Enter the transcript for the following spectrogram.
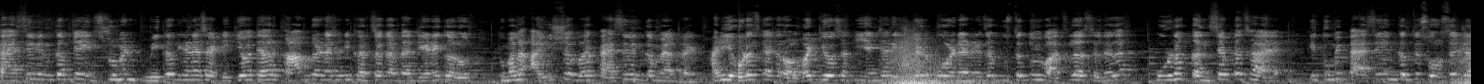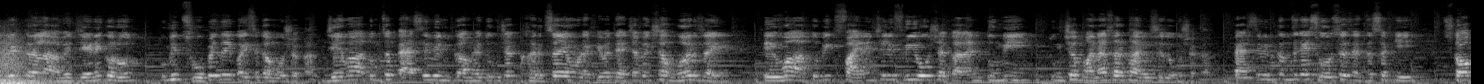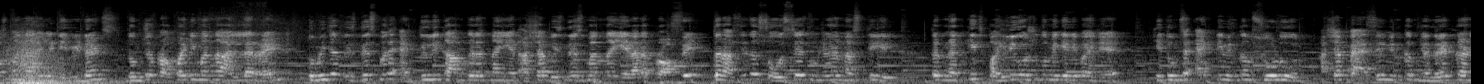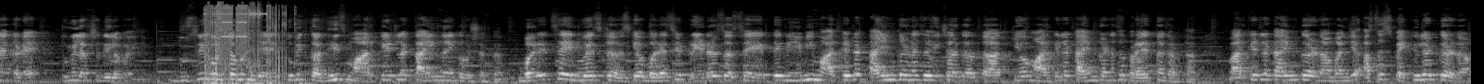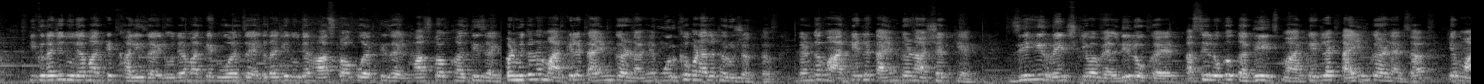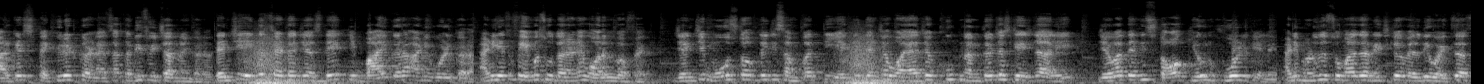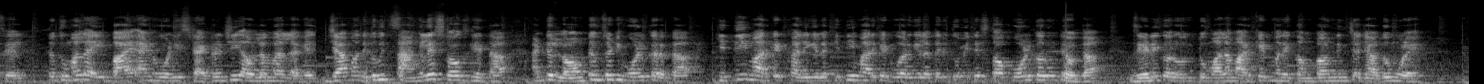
पॅसिव्ह इन्कमचे इन्स्ट्रुमेंट विकत घेण्यासाठी किंवा त्यावर काम करण्यासाठी खर्च करतात जेणेकरून तुम्हाला आयुष्यभर पॅसिव्ह इन्कम मिळत राहील. आणि एवढंच काय तर रॉबर्ट किओसाकी यांच्या रिचर्ड पुअर डॅड जर पुस्तक तुम्ही वाचलं असेल त्याचा पूर्ण कन्सेप्टच हा आहे की तुम्ही पॅसिव्ह इन्कमचे सोर्सेस जनरेट करायला हवे जेणेकरून तुम्ही झोपेतही पैसे कमवू शकाल. जेव्हा तुमचं पॅसिव्ह इन्कम हे तुमच्या खर्च एवढं किंवा त्याच्यापेक्षा वर जाईल तेव्हा तुम्ही फायनान्शियली फ्री होऊ शकाल आणि तुम्ही तुमच्या मनासारखं आयुष्य जगू शकाल. पॅसिव्ह इन्कमचे काही सोर्सेस आहेत जसं की स्टॉक्स मधनं आलेले डिव्हिडंड तुमच्या प्रॉपर्टी मधनं आलेला रेंट तुम्ही जर बिझनेस मध्ये ऍक्टिव्हली काम करत नाहीयेत अशा बिझनेस मधनं येणारा प्रॉफिट तर असे जर सोर्सेस तुमच्याकडे नसतील तर नक्कीच पहिली गोष्ट तुम्ही केली पाहिजे की तुमचं ऍक्टिव्ह इन्कम सोडून अशा पॅसिव्ह इन्कम जनरेट करण्याकडे तुम्ही लक्ष दिलं पाहिजे. दुसरी गोष्ट म्हणजे तुम्ही कधीच मार्केटला टाइम नाही करू शकत. बरेचसे इन्व्हेस्टर्स किंवा बरेचसे ट्रेडर्स असे ते नेहमी मार्केटला टाइम करण्याचा विचार करतात किंवा मार्केटला टाइम करण्याचा प्रयत्न करतात. मार्केटला टाइम करणं म्हणजे असं स्पेक्युलेट करणं की कदाचित उद्या मार्केट खाली जाईल उद्या मार्केट वर जाईल कदाचित उद्या हा स्टॉक वरती जाईल हा स्टॉक खालती जाईल. पण मित्रांनो मार्केटला टाइम करणं हे मूर्खपणाचं ठरू शकतं. कारण का मार्केटला टाइम करणं अशक्य आहे. जे ही रिच किंवा वेल्दी लोक आहेत असे लोक कधीच मार्केटला टाइम करण्याचा किंवा मार्केट स्पेक्युलेट करण्याचा कधीच विचार नाही करत. त्यांची एकच स्ट्रॅटर्जी असते की बाय करा आणि होल्ड करा. आणि याचं फेमस उदाहरण आहे वॉरन बफेट ज्यांची मोस्ट ऑफ द जी संपत्ती आहे ती त्यांच्या वयाच्या खूप नंतरच्या स्टेजला आली जेव्हा त्यांनी स्टॉक घेऊन होल्ड केले. आणि म्हणूनच तुम्हाला जर रिच किंवा वेल्दी व्हायचं असेल तर तुम्हालाही बाय अँड होल्ड ही स्ट्रॅटेजी अवलंबायला लागेल ज्यामध्ये तुम्ही चांगले स्टॉक्स घेता आणि ते लॉंग टर्मसाठी होल्ड करता किती मार्केट खाली गेलं किती मार्केट वर गेलं तरी तुम्ही ते स्टॉक होल्ड करून ठेवता. जेणेकरून तुम्हाला मार्केटमध्ये कंपाऊंडिंगच्या जादूमुळे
